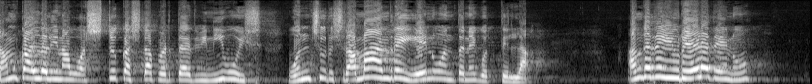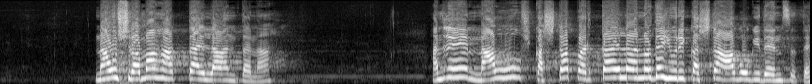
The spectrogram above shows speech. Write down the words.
ನಮ್ಮ ಕಾಲದಲ್ಲಿ ನಾವು ಅಷ್ಟು ಕಷ್ಟ ಪಡ್ತಾ ಇದ್ವಿ, ನೀವು ಇಶ್ ಒಂಚೂರು ಶ್ರಮ ಅಂದರೆ ಏನು ಅಂತಲೇ ಗೊತ್ತಿಲ್ಲ. ಹಂಗಾದ್ರೆ ಇವ್ರು ಹೇಳೋದೇನು? ನಾವು ಶ್ರಮ ಹಾಕ್ತಾ ಇಲ್ಲ ಅಂತನ? ಅಂದರೆ ನಾವು ಕಷ್ಟ ಪಡ್ತಾ ಇಲ್ಲ ಅನ್ನೋದೇ ಇವ್ರಿಗೆ ಕಷ್ಟ ಆಗೋಗಿದೆ ಅನ್ಸುತ್ತೆ.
